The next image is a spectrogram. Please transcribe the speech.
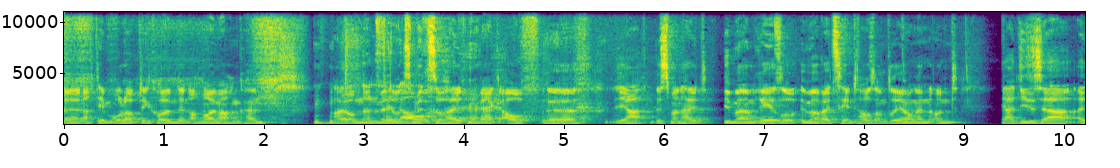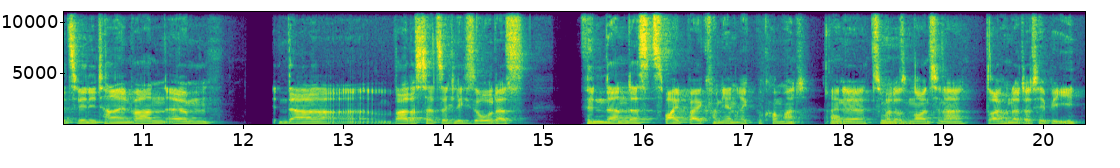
äh, nach dem Urlaub den Kolben dann auch neu machen können. Weil um dann mit Finn uns auch. mitzuhalten bergauf, äh, ja, ist man halt immer im Reso, immer bei 10.000 Umdrehungen und ja, dieses Jahr, als wir in Italien waren, ähm, da war das tatsächlich so, dass Finn dann das Zweitbike von Jenrik bekommen hat. Eine 2019er 300er TPI.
